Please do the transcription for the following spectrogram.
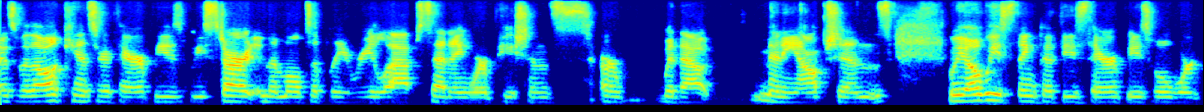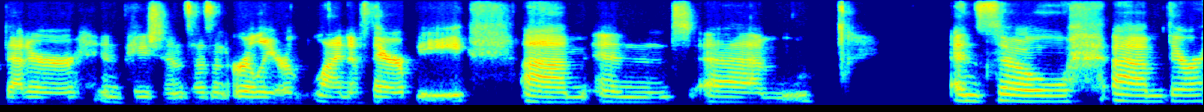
as with all cancer therapies, we start in the multiply relapse setting where patients are without many options. We always think that these therapies will work better in patients as an earlier line of therapy. Um, and um, and so um, there,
